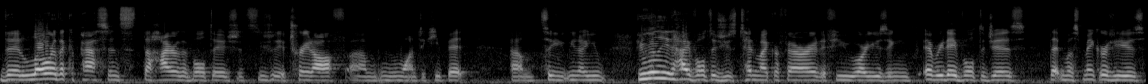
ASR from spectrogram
the lower the capacitance, the higher the voltage. It's usually a trade-off. Um, we want to keep it. Um, so you, you know, you if you really need high voltage, use 10 microfarad. If you are using everyday voltages that most makers use,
